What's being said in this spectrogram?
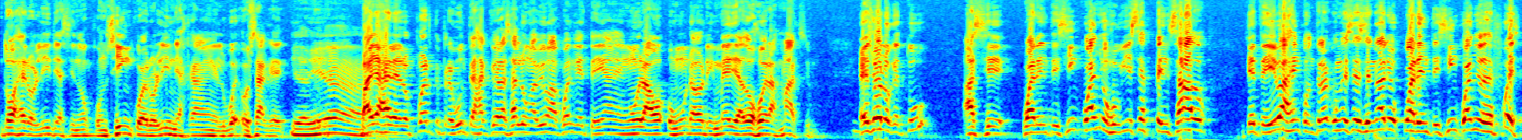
dos aerolíneas, sino con cinco aerolíneas que hagan el vuelo. O sea, que había- vayas al aeropuerto y preguntes a qué hora sale un avión a Cuenca y te digan en una, en una hora y media, dos horas máximo. Eso es lo que tú hace 45 años hubieses pensado que te ibas a encontrar con ese escenario 45 años después.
